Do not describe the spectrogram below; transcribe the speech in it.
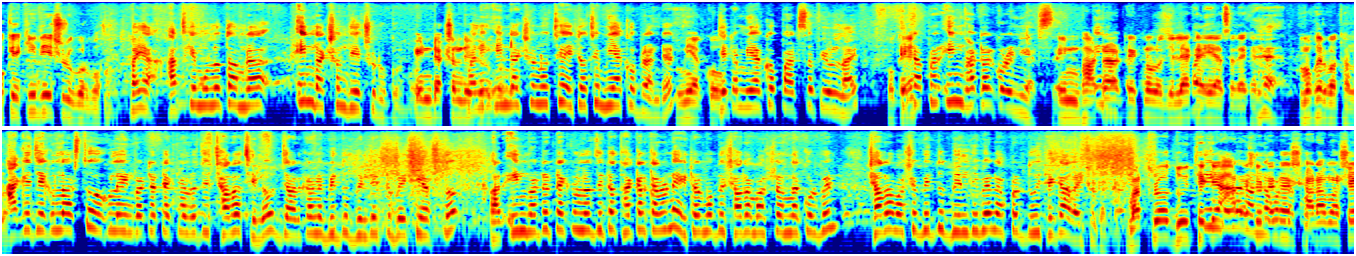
ওকে কি দিয়ে শুরু করব? ভাইয়া আজকে মূলত আমরা ইন্ডাকশন দিয়ে শুরু করব। ইন্ডাকশন দিয়ে মানে ইন্ডাকশন হচ্ছে এটা হচ্ছে মিয়াকো ব্র্যান্ডের মিয়াকো যেটা Miyako parts of your life এটা আপনার ইনভার্টার করে নিয়ে আসছে। ইনভার্টার টেকনোলজি লেখাই মানে- আছে দেখেন। হ্যাঁ। মুখের কথা না। আগে যেগুলো আসতো ওগুলো ইনভার্টার টেকনোলজি ছাড়া ছিল যার কারণে বিদ্যুৎ বিলটা একটু বেশি আসতো। আর ইনভার্টার টেকনোলজিটা থাকার কারণে এটার মধ্যে সারা মাস রান্না করবেন সারা মাসে বিদ্যুৎ বিল দিবেন আপনার দুই থেকে আড়াইশো টাকা। মাত্র দুই থেকে তিন আড়াইশো টাকা সারা মাসে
